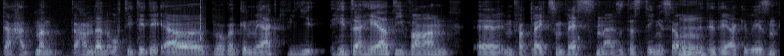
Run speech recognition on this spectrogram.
da hat man, da haben dann auch die DDR-Bürger gemerkt, wie hinterher die waren äh, im Vergleich zum Westen. Also das Ding ist ja auch hm. in der DDR gewesen,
